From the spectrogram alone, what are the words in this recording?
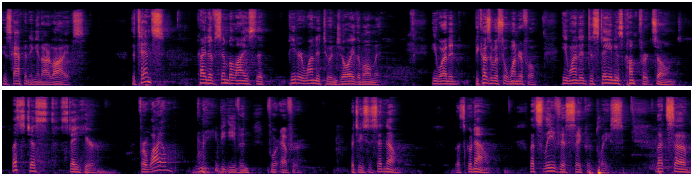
is happening in our lives. The tents kind of symbolize that Peter wanted to enjoy the moment. He wanted, because it was so wonderful, he wanted to stay in his comfort zone. Let's just stay here for a while, or maybe even forever. But Jesus said, No. Let's go down. Let's leave this sacred place. Let's, uh,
